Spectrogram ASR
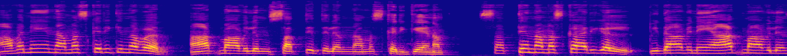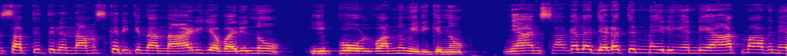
അവനെ നമസ്കരിക്കുന്നവർ ആത്മാവിലും സത്യത്തിലും നമസ്കരിക്കണം. സത്യനമസ്കാരികൾ പിതാവിനെ ആത്മാവിലും സത്യത്തിലും നമസ്കരിക്കുന്ന നാഴിക വരുന്നു ഇപ്പോൾ വന്നുമിരിക്കുന്നു. ഞാൻ സകല ജഡത്തിന്മേലും എന്റെ ആത്മാവിനെ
